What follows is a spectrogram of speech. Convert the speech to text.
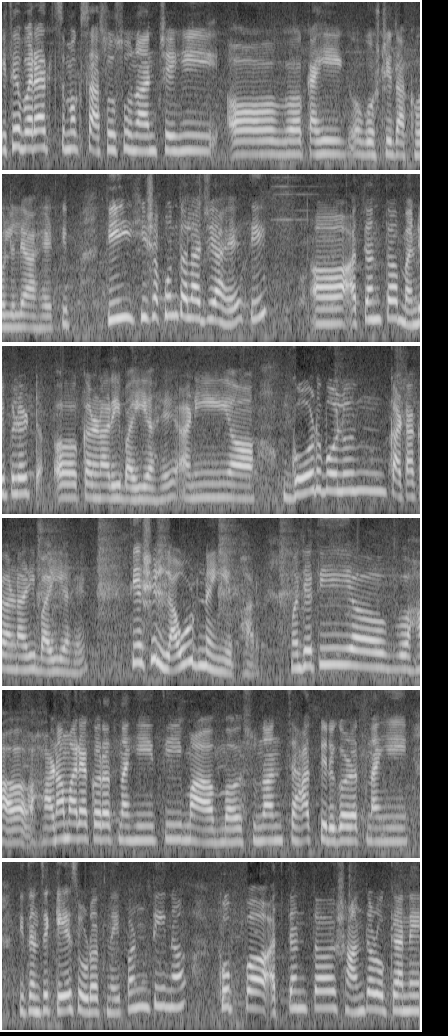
इथे बऱ्याच मग सासू सुनांचेही काही गोष्टी दाखवलेल्या आहेत. ती ती ही शकुंतला जी आहे ती अत्यंत मॅन्युप्युलेट करणारी बाई आहे. आणि गोड बोलून काटा करणारी बाई आहे. ती अशी लाऊड नाही आहे फार. म्हणजे ती हा हाणामाऱ्या करत नाही ती मा सुनांचा हात पिरगळत नाही ती त्यांचे केस ओढत नाही. पण ती ना खूप अत्यंत शांत डोक्याने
